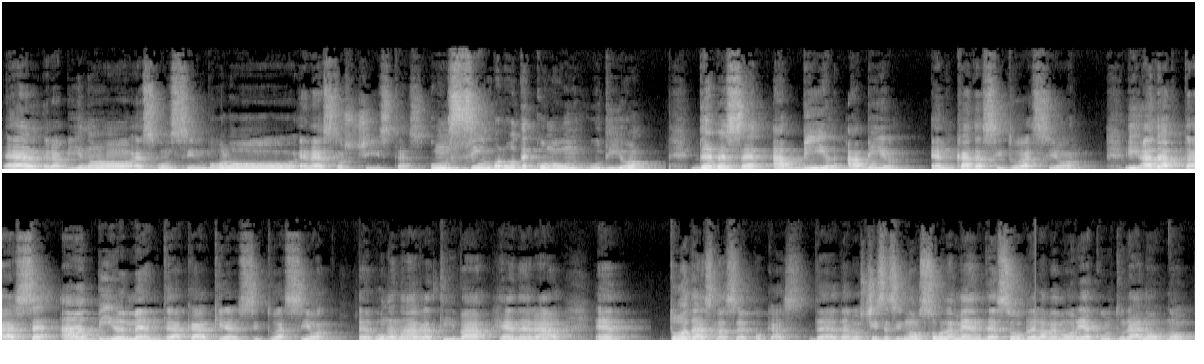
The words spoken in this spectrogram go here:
el rabino es un símbolo en estos chistes, un símbolo de cómo un judío debe ser hábil, hábil en cada situación y adaptarse hábilmente a cualquier situación. Eh, una narrativa general en todas las épocas de, los chistes y no solamente sobre la memoria cultural, no, no,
